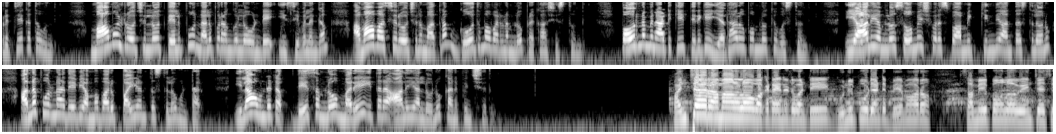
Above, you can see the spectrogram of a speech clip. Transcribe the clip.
ప్రత్యేకత ఉంది. మామూలు రోజుల్లో తెలుపు నలుపు రంగుల్లో ఉండే ఈ శివలింగం అమావాస్య రోజున మాత్రం గోధుమ వర్ణంలో ప్రకాశిస్తుంది. పౌర్ణమి నాటికి తిరిగి యథారూపంలోకి వస్తుంది. ఈ ఆలయంలో సోమేశ్వర స్వామి కింది అంతస్తులోను అన్నపూర్ణాదేవి అమ్మవారు పై అంతస్తులో ఉంటారు. ఇలా ఉండటం దేశంలో మరే ఇతర ఆలయాల్లోనూ కనిపించదు. పంచారామాలలో ఒకటైనటువంటి గునిపూడి అంటే భీమవరం సమీపంలో వేయించేసి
